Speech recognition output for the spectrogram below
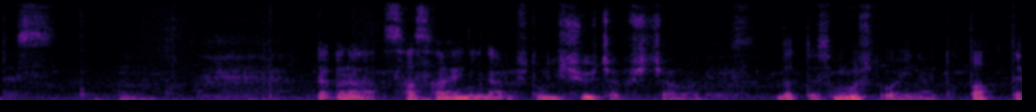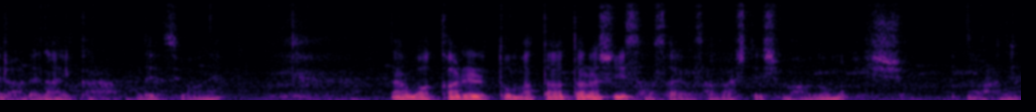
です。うん、だから支えになる人に執着しちゃうわけです。だってその人がいないと立ってられないからですよね。だから別れるとまた新しい支えを探してしまうのも一緒。だからね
